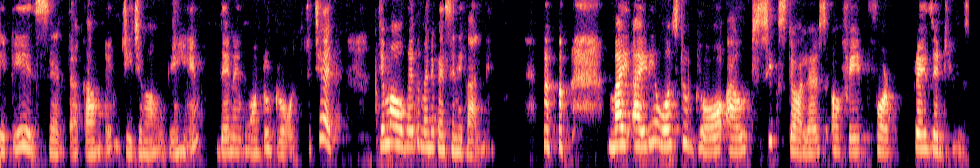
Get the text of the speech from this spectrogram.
it is said the accountant जी, जमा हो गए हैं then I want to draw cheque जमा हो गए तो मैंने पैसे निकालने My idea was to draw out six dollars of it for present use.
